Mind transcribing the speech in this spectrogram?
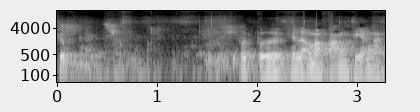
ชึบปื๊ดปื๊ดเดี๋ยวเรามาฟังเสียงกัน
